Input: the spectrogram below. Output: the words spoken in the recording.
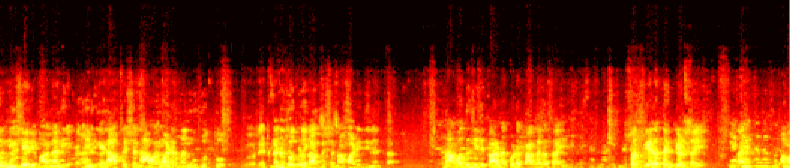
ಒಂದ್ ನಿಮಿಷ ನಿಮಿಷ ಮಾ ನನಗೆ ನಿಮಗೆ ಆಪರೇಷನ್ ನಾವೇ ಮಾಡಿದ್ರೆ ನನಗೂ ಗೊತ್ತು. ನನಗೆ ಗೊತ್ತು ಅದು ಆಪರೇಷನ್ ನಾವು ಮಾಡಿದ್ದೀನಿ ಅಂತ. ನಾವು ಅದನ್ನ ಇಲ್ಲಿ ಕಾರಣ ಕೊಡಕ್ ಆಗಲ್ಲ ತಾಯಿ. ಸ್ವಲ್ಪ ಹೇಳತ್ತಂಗೆ ಕೇಳ್ತಾಯಿ ಅಮ್ಮ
